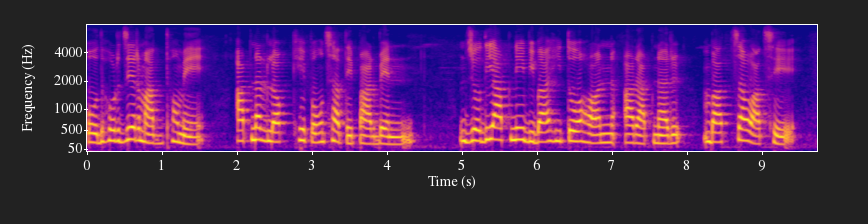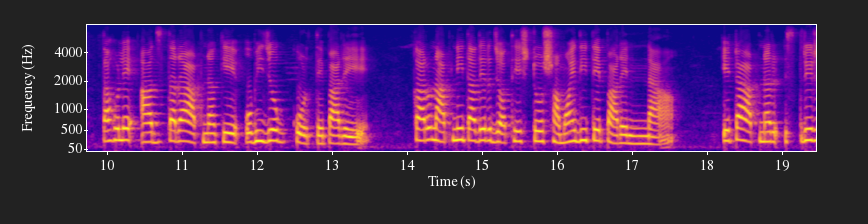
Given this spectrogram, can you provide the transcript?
ও ধৈর্যের মাধ্যমে আপনার লক্ষ্যে পৌঁছাতে পারবেন। যদি আপনি বিবাহিত হন আর আপনার বাচ্চাও আছে, তাহলে আজ তারা আপনাকে অভিযোগ করতে পারে, কারণ আপনি তাদের যথেষ্ট সময় দিতে পারেন না। এটা আপনার স্ত্রীর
